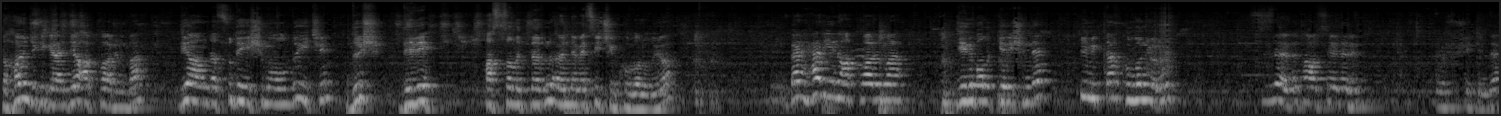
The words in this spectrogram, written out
daha önceki geldiği akvaryumdan bir anda su değişimi olduğu için dış deri hastalıklarını önlemesi için kullanılıyor. Ben her yeni akvaryuma yeni balık gelişinde bir miktar kullanıyorum. Sizlere de tavsiye ederim. Böyle şu şekilde.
